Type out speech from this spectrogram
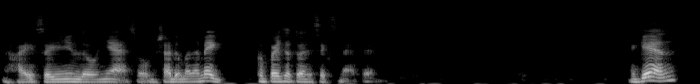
Okay, so yun yung low niya. So masyado malamig compared sa 26 natin. Again,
